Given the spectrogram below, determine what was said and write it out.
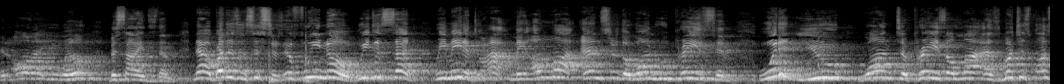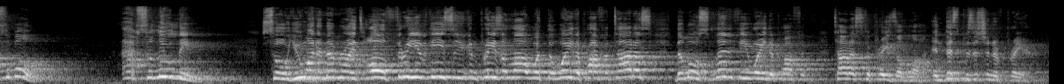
and all that you will besides them. Now, brothers and sisters, if we know, we just said, we made a dua, may Allah answer the one who praised Him. Wouldn't you want to praise Allah as much as possible? Absolutely. So you want to memorize all three of these so you can praise Allah with the way the Prophet taught us, the most lengthy way the Prophet taught us to praise Allah in this position of prayer.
